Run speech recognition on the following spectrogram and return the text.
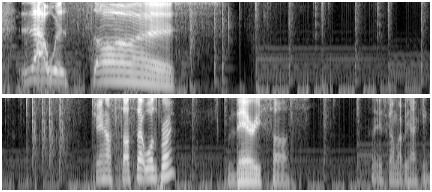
that was sus. Do you know how sus that was, bro? Very sus. I think this guy might be hacking.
